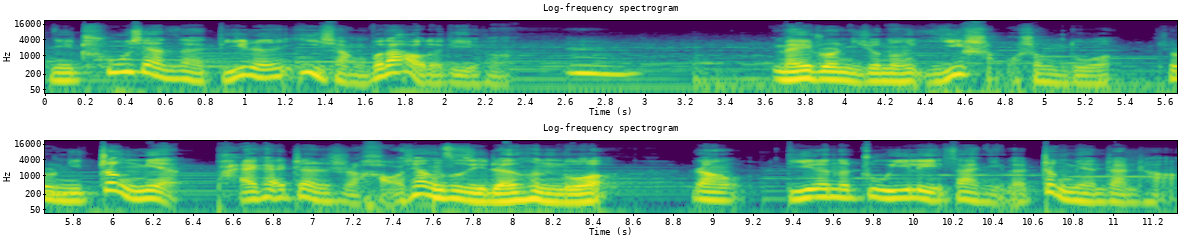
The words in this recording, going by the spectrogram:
你出现在敌人意想不到的地方。嗯没准你就能以少胜多，就是你正面排开阵势，好像自己人很多，让敌人的注意力在你的正面战场，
